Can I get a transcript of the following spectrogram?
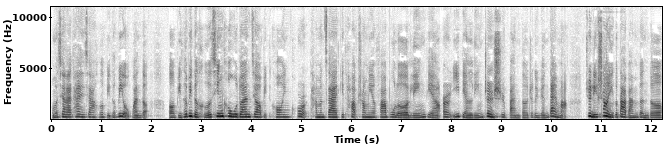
我们先来看一下和比特币有关的。呃，比特币的核心客户端叫 Bitcoin Core，他们在 GitHub 上面发布了零点二一点零正式版的这个源代码，距离上一个大版本的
